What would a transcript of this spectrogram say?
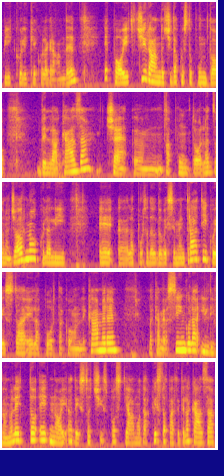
piccoli che quella grande. E poi girandoci da questo punto della casa c'è um, appunto la zona giorno, quella lì è uh, la porta da dove siamo entrati, questa è la porta con le camere, la camera singola, il divano letto e noi adesso ci spostiamo da questa parte della casa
